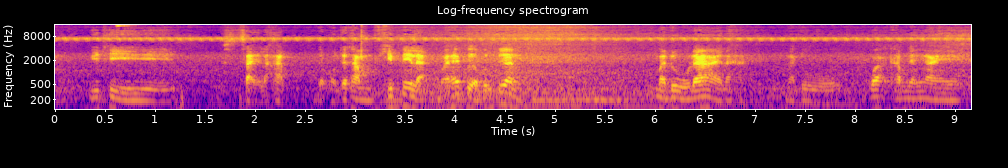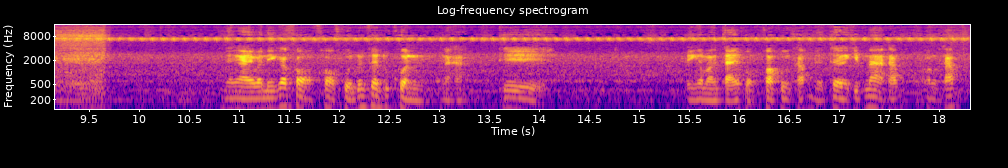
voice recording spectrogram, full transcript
ำวิธีใส่รหัส เดี๋ยวผมจะทำคลิปนี่แหละไว้ให้เผื่อเพื่อนๆมาดูได้นะฮะมาดูว่าทำยังไง ยังไงวันนี้ก็ขอขอบคุณเพื่อนๆทุกคนนะฮะที่เป็นกำลังใจให้ผมขอบคุณครับ เดี๋ยวเจอกันคลิปหน้าครับขอบคุณครับ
